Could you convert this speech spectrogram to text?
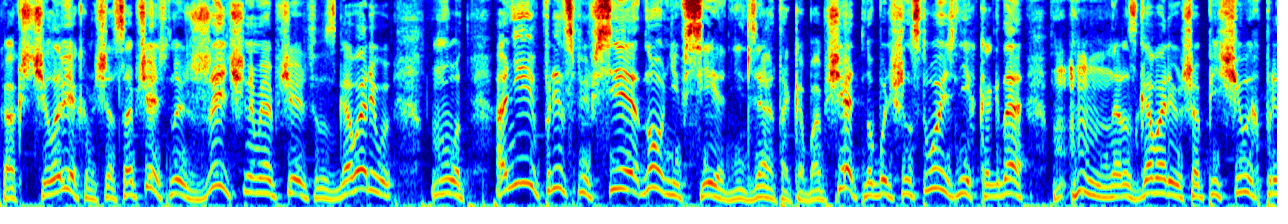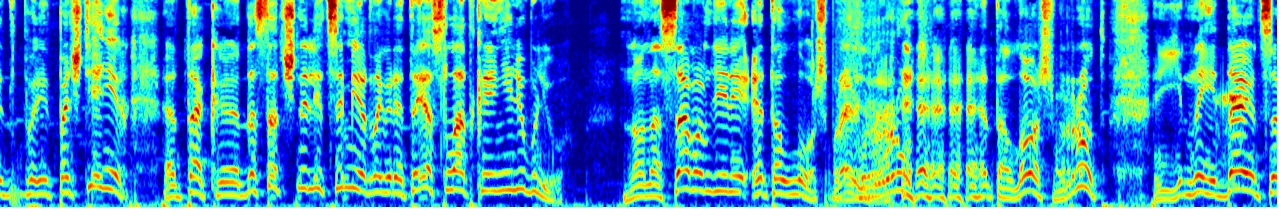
как с человеком сейчас общаюсь, но и с женщинами общаюсь, разговариваю. Ну вот, они, в принципе, все, ну, не все, нельзя так обобщать, но большинство из них, когда разговариваешь о пищевых пред- предпочтениях, э, так э, достаточно лицемерно говорят, а я сладкое не люблю. Но на самом деле это ложь, правильно? Врут. это ложь, врут. Наедаются,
